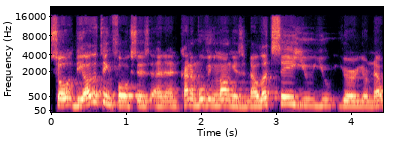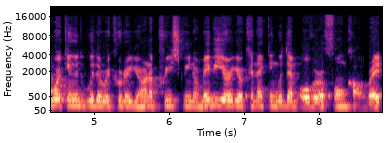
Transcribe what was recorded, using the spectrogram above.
So the other thing, folks, is and, and kind of moving along is now. Let's say you you you're you're networking with, with a recruiter. You're on a pre-screen, or maybe you're you're connecting with them over a phone call, right?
